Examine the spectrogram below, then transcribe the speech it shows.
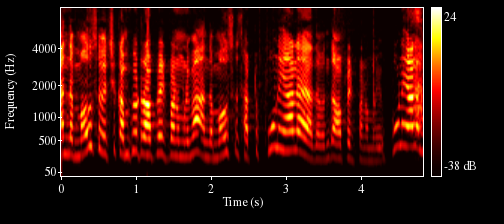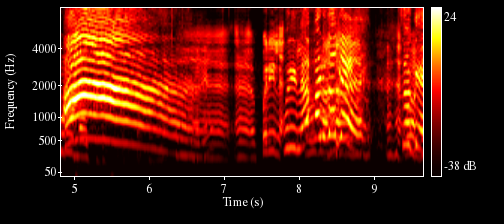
அந்த மவுஸை வச்சு கம்ப்யூட்டர் ஆப்ரேட் பண்ண முடியுமா? அந்த மவுஸை சாப்பிட்டு பூனையால அதை வந்து ஆப்ரேட் பண்ண முடியும். பூனையால புரியல. புரியல. But okay it's okay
